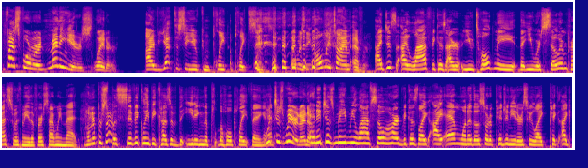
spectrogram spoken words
fast forward many years later. I've yet to see you complete a plate since. that was the only time ever. I just I laugh because I you told me that you were so impressed with me the first time we met, Hundred percent. specifically because of the eating the the whole plate thing, Which and, is weird, I know. and it just made me laugh so hard because like I am one of those sort of pigeon eaters who like pick like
